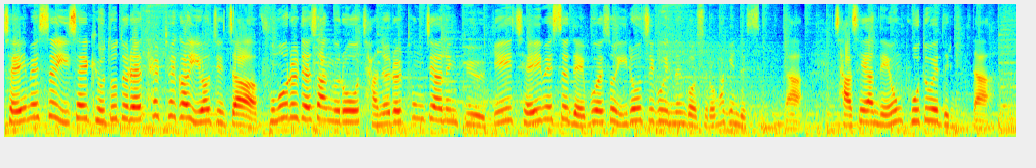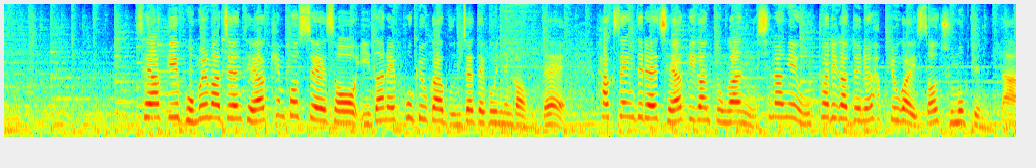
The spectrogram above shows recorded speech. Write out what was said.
JMS 2세 교도들의 탈퇴가 이어지자 부모를 대상으로 자녀를 통제하는 교육이 JMS 내부에서 이뤄지고 있는 것으로 확인됐습니다. 자세한 내용 보도해드립니다. 새학기 봄을 맞은 대학 캠퍼스에서 이단의 포교가 문제되고 있는 가운데 학생들의 재학 기간 동안 신앙의 울타리가 되는 학교가 있어 주목됩니다.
